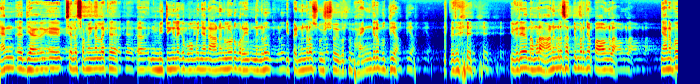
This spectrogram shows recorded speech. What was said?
ഞാൻ ചില സമയങ്ങളിലൊക്കെ മീറ്റിങ്ങിലൊക്കെ പോകുമ്പോൾ ഞാൻ ആണുങ്ങളോട് പറയും നിങ്ങൾ ഈ പെണ്ണുങ്ങളെ സൂക്ഷിച്ചോ? ഇവർക്ക് ഭയങ്കര ബുദ്ധിയാ. ഇവർ ഇവർ നമ്മളെ ആണുങ്ങൾ സത്യം പറഞ്ഞ പാവങ്ങളാ. ഞാനപ്പോ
